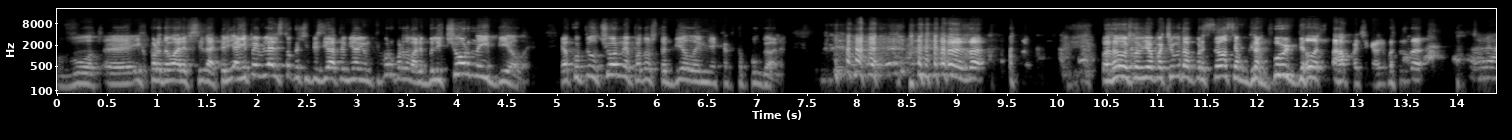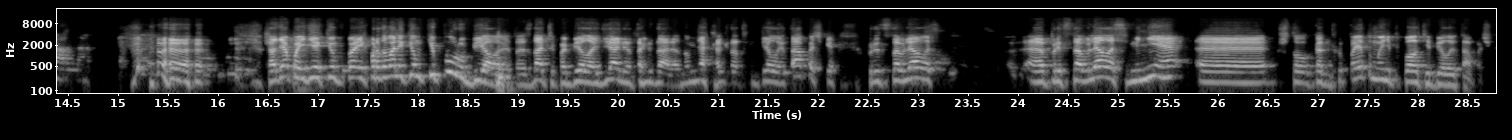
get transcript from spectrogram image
вот, э, их продавали всегда. Они появлялись только через 9 Йом Кипур, продавали, были черные и белые. Я купил черные, потому что белые меня как-то пугали. Потому что мне почему-то представился в гробу в белых тапочках. Хотя, по идее, их продавали к Кипуру белые, то есть, да, типа белое одеяние и так далее. Но у меня когда-то белые тапочки представлялось, э, представлялось мне, э, что как поэтому я не покупал эти белые тапочки.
